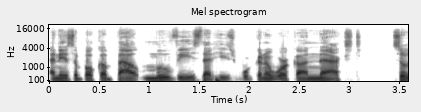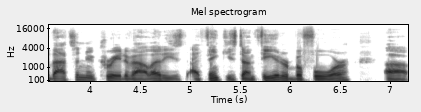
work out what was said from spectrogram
And he has a book about movies that he's going to work on next. So that's a new creative outlet. He's, I think he's done theater before. Uh,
